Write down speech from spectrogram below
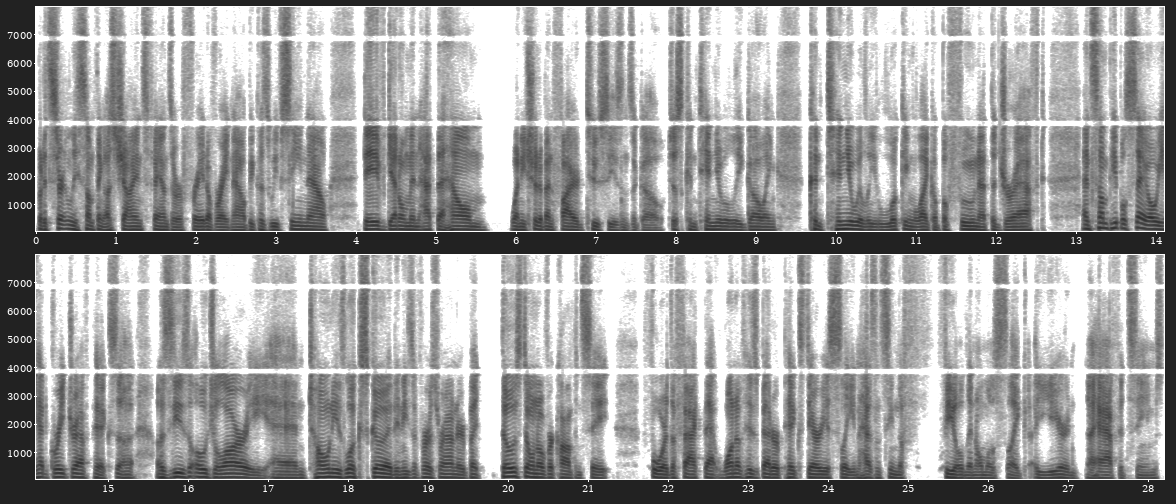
but it's certainly something us Giants fans are afraid of right now because we've seen now Dave Gettleman at the helm when he should have been fired two seasons ago, just continually going, continually looking like a buffoon at the draft. And some people say, oh, he had great draft picks, uh, Azeez Ojulari and Toney's looks good and he's a first rounder, but those don't overcompensate for the fact that one of his better picks, Darius Slayton, hasn't seen the f- field in almost like a year and a half, it seems.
